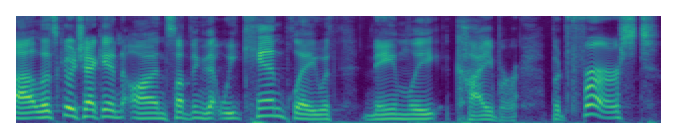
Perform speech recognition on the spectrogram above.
uh, let's go check in on something that we can play with, namely Kyber. But first,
